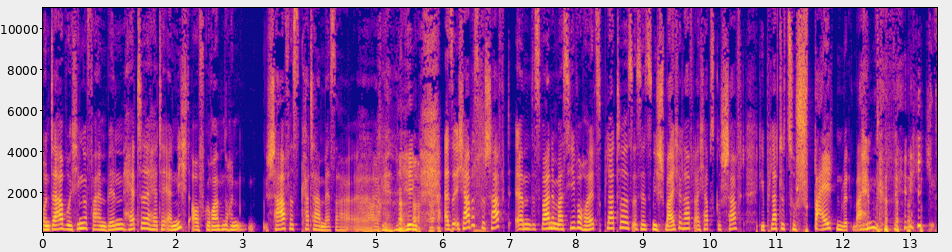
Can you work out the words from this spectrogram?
Und da, wo ich hingefallen bin, hätte, hätte er nicht aufgeräumt, noch ein scharfes Cuttermesser äh, gelegen. Also ich habe es geschafft. Ähm, das war eine massive Holzplatte. Es ist jetzt nicht schmeichelhaft, aber ich habe es geschafft, die Platte zu spalten mit meinem Gewicht.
